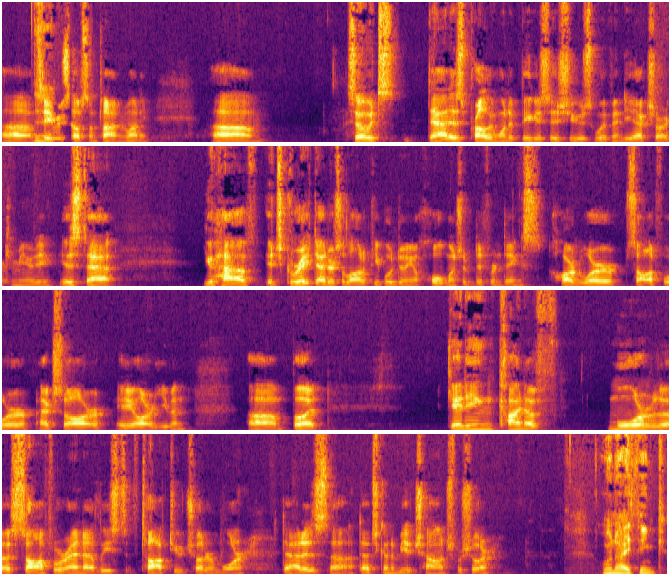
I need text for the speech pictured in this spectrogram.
Uh, yeah. Save yourself some time and money. Um, so it's that is probably one of the biggest issues within the XR community is that you have it's great that there's a lot of people doing a whole bunch of different things hardware software xr ar even um, but getting kind of more of the software and at least talk to each other more that is uh, that's going to be a challenge for sure when i think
